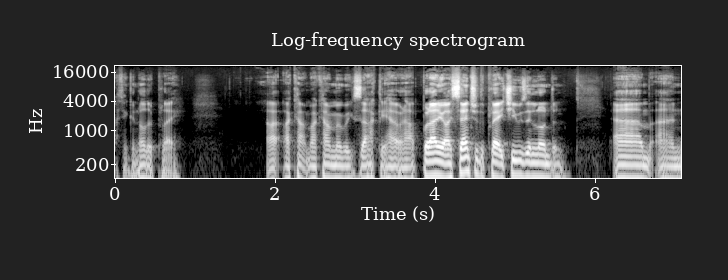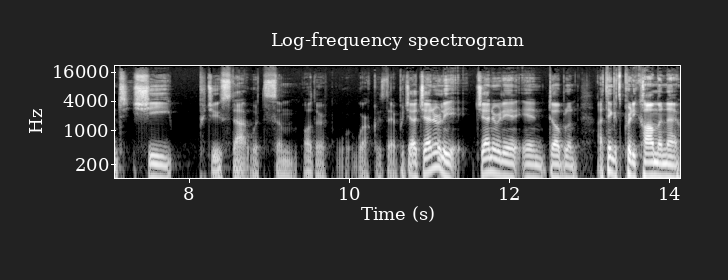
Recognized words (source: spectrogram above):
I think another play. I, I can't I can't remember exactly how it happened, but anyway, I sent her the play. She was in London, um, and she produced that with some other workers there. But yeah, generally, generally in, in Dublin, I think it's pretty common now.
